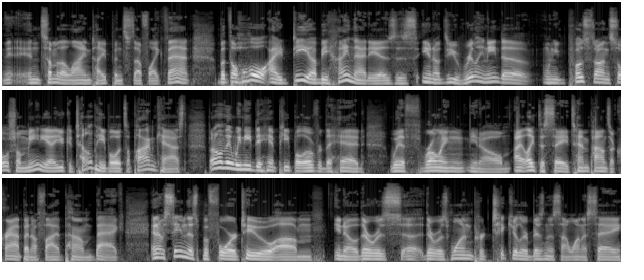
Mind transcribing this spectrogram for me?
in some of the line type and stuff like that. But the whole idea behind that is is you know do you really need to when you post it on social media you could tell people it's a podcast but i don't think we need to hit people over the head with throwing you know i like to say 10 pounds of crap in a five pound bag. And i've seen this before too um, you know there was uh, there was one particular business i want to say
